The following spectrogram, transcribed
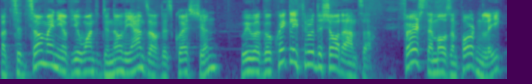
But since so many of you wanted to know the answer of this question, we will go quickly through the short answer. First and most importantly,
